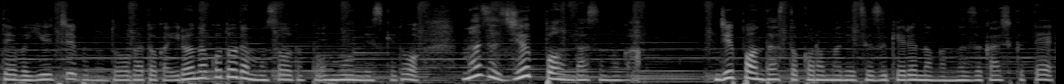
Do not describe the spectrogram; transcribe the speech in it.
例えば YouTube の動画とかいろんなことでもそうだと思うんですけどまず10本出すのが10本出すところまで続けるのが難しくて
